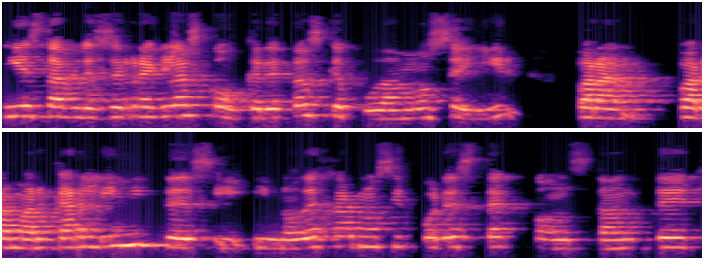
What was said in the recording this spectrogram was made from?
Y establecer reglas concretas que podamos seguir para, para marcar límites y, no dejarnos ir por este constante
